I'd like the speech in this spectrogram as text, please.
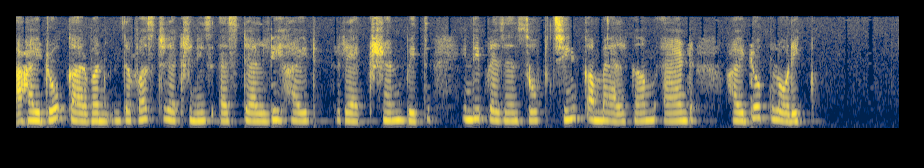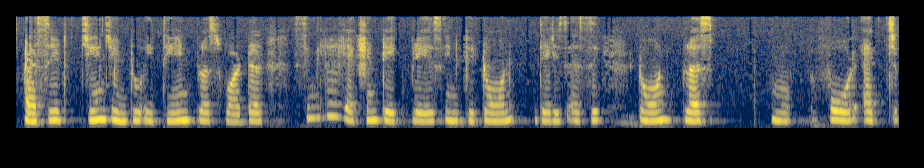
hydrocarbon the first reaction is acetaldehyde reaction with in the presence of zinc amalgam and hydrochloric acid change into ethane plus water Similar reaction take place in ketone. There is acetone plus 4H mm,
